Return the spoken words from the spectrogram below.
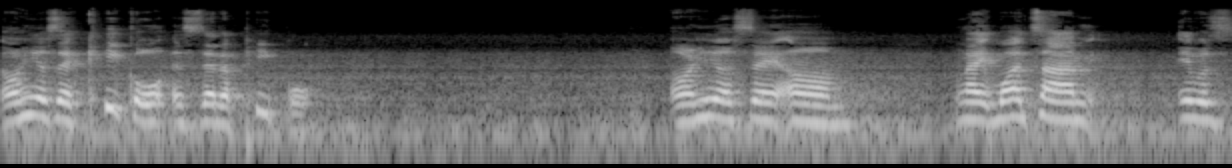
or he'll say Kiko instead of people. Or he'll say, um, like one time, it was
